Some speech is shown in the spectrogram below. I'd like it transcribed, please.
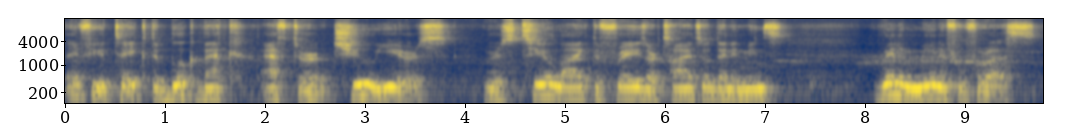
if you take the book back after two years, we're still like the phrase or title, then it means really meaningful for us.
